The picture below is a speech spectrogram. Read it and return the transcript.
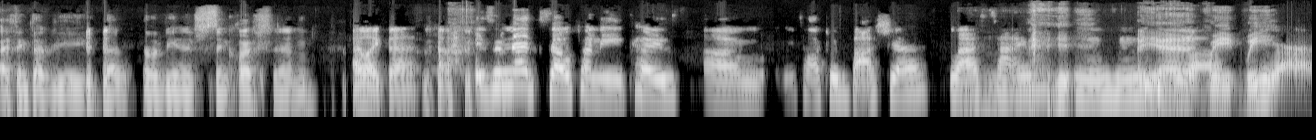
I think that'd be that that would be an interesting question. I like that. Isn't that so funny? Because um, we talked with Basha last Mhm. time. Mhm. yeah, we we yeah.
